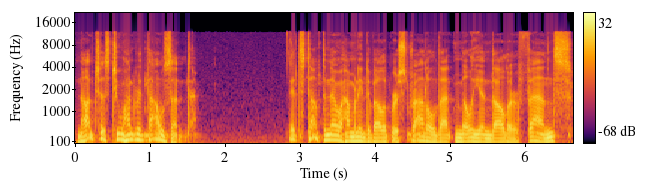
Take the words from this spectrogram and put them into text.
not just 200,000. It's tough to know how many developers straddle that million dollar fence.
